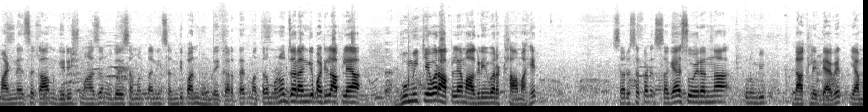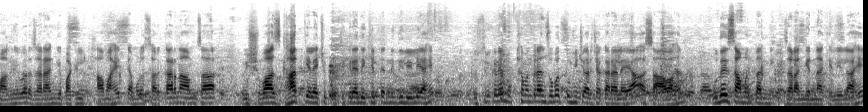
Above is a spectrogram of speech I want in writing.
मांडण्याचं काम गिरीश महाजन उदय सामंत आणि संदीपान भुमरे करतायत. मात्र मनोज जरांगे पाटील आपल्या भूमिकेवर आपल्या मागणीवर ठाम आहेत. सरसकट सगळ्या सोयऱ्यांना कुणबी दाखले द्यावेत. या मागणीवर जरांगे पाटील ठाम आहेत. त्यामुळे सरकारनं आमचा विश्वासघात केल्याची प्रतिक्रिया देखील त्यांनी दिलेली आहे. दुसरीकडे मुख्यमंत्र्यांसोबत तुम्ही चर्चा करायला या असं आवाहन उदय सामंतांनी जरांगेंना केलेलं आहे.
